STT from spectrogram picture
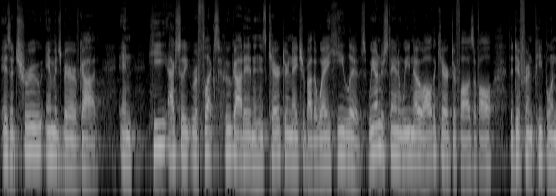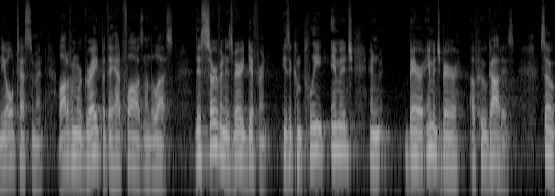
is a true image bearer of God. And he actually reflects who God is and his character and nature by the way he lives. We understand and we know all the character flaws of all the different people in the Old Testament. A lot of them were great, but they had flaws nonetheless. This servant is very different. He's a complete image and bearer, image bearer of who God is. So,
